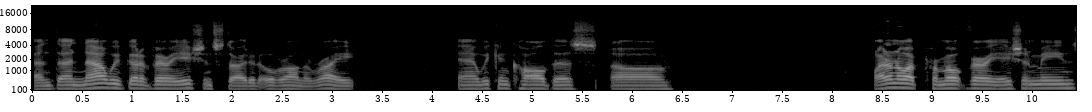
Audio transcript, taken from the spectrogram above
And then now we've got a variation started over on the right, and we can call this, uh, I don't know what promote variation means.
